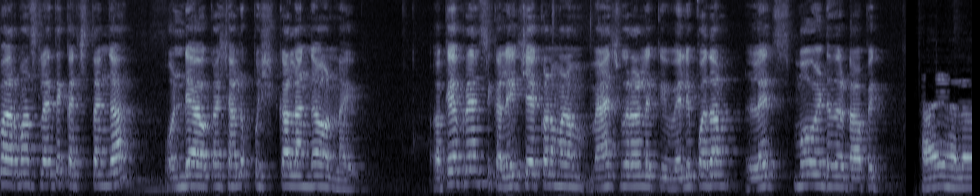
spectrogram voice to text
ఫార్మర్స్లో అయితే ఖచ్చితంగా ఉండే అవకాశాలు పుష్కలంగా ఉన్నాయి. ఓకే ఫ్రెండ్స్ ఇక లేట్ చేయకుండా మనం మ్యాచ్ వివరాలకి వెళ్ళిపోదాం. Let's move in to the topic hi hello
